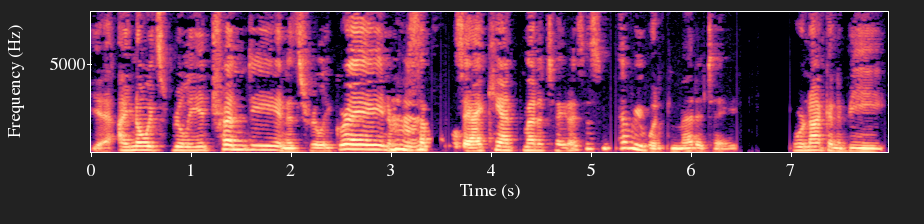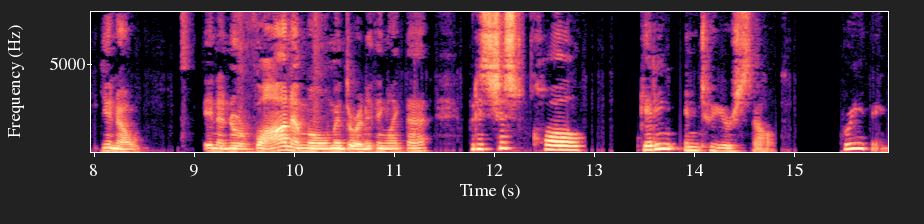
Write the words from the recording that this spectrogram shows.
yeah, I know it's really trendy and it's really great. And mm-hmm. some people say, I can't meditate. I says, everyone can meditate. We're not going to be, you know, in a nirvana moment or anything like that, but it's just called getting into yourself, breathing,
